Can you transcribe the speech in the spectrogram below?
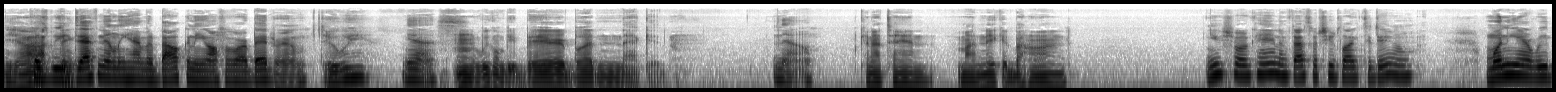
yeah, Because we think. definitely have a balcony off of our bedroom. do we? Yes. Mm, we're gonna be bare butt naked. No. Can I tan my naked behind? You sure can if that's what you'd like to do. One year we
